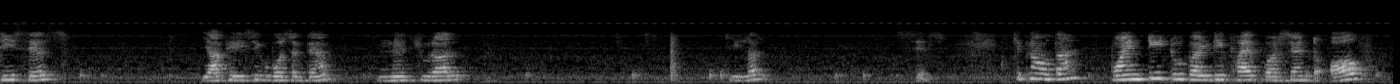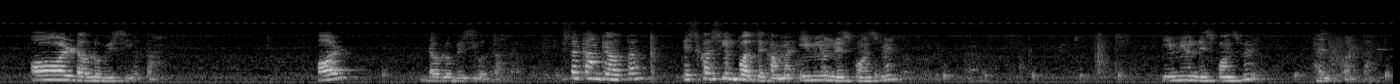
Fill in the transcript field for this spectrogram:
टी सेल्स या फिर इसी को बोल सकते हैं नेचुरल किलर सेल्स कितना होता है? Twenty to twenty five percent of all W होता है। और डब्ल्यू होता। है इसका काम क्या होता? है इसका सिंपल से काम है। इम्यून रिस्पॉन्स में इम्यून रिस्पॉन्स में हेल्प करता। है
